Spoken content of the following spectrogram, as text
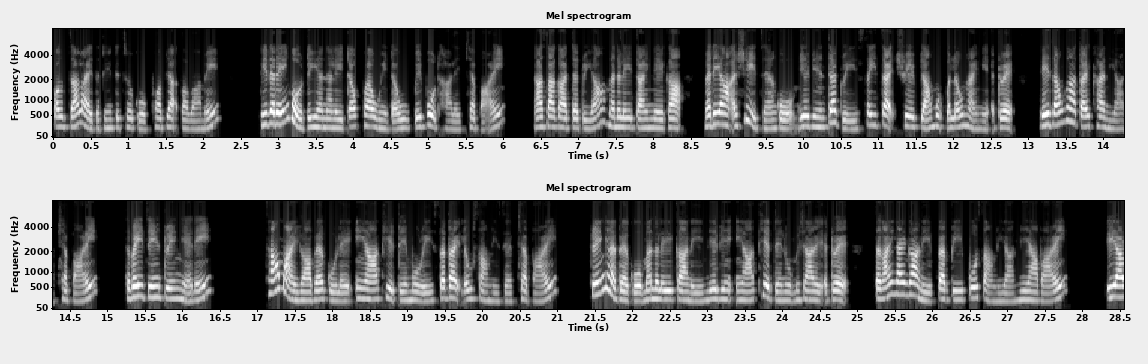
ပေါက်ကြားလာတဲ့သတင်းတချို့ကိုဖော်ပြသွားပါမယ်။ဒီသတင်းကို TNL တောက်ဖွဲ့ဝင်တအုပ်ပေးပို့ထားလည်းဖြစ်ပါတယ်။နာဆာကတပ်တွေဟာမန္တလေးတိုင်းတွေကမတရားအရှိချမ်းကိုမြေပြင်တပ်တွေစိတ်ကြိုက်ရွှေ့ပြောင်းမှုမလုပ်နိုင်တဲ့အတွက်လေကြောင်းကတိုက်ခတ်နေရဖြစ်ပါတယ်။တပိတ်ချင်းတွင်းငယ်တဲ့ချောင်းမိုင်ရွာဘက်ကိုလည်းအင်အားဖြည့်တင်းမှုတွေစက်တိုက်လှုပ်ဆောင်နေစေဖြစ်ပါတယ် တွင်းငယ်ဘက်ကိုမန္တလေးကနေမြေပြင်အင်အားဖြစ်တင်လို့မရတဲ့အတွက်သကိုင်းတိုင်းကနေပတ်ပြီးပို့ဆောင်နေရမြင်ရပါတယ်။ AR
